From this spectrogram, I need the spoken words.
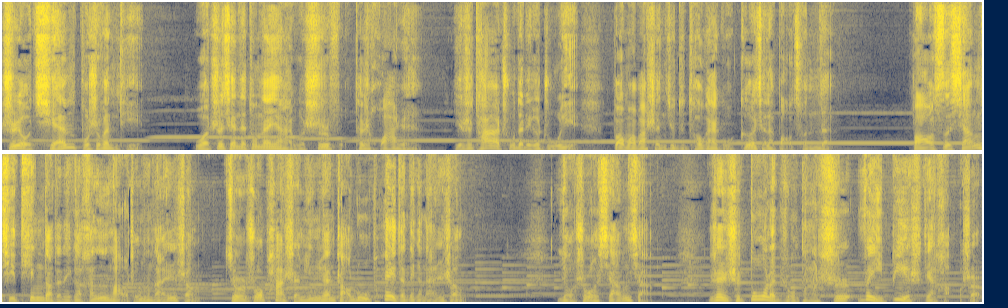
只有钱不是问题。我之前在东南亚有个师傅，他是华人，也是他出的这个主意，帮忙把沈舅舅头盖骨割下来保存的。宝四想起听到的那个很老成的男生。就是说，怕沈明远找陆佩的那个男生。有时候想想，认识多了这种大师未必是件好事儿。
